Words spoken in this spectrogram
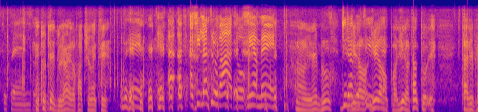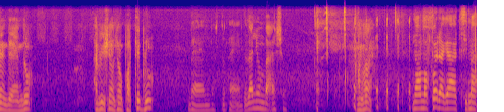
stupendo. E tutte e due, eh, lo faccio mentre... Eh, eh, a, a- chi l'ha trovato? Me a me. Non lo vedi, Bruno? Gira giralo, così, giralo eh. un po', gira, tanto eh, sta riprendendo. Avvicinati un po' a te, Bruno. Bello, stupendo. Dagli un bacio. Ah, vai. No, ma poi ragazzi, ma...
